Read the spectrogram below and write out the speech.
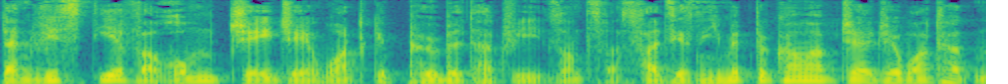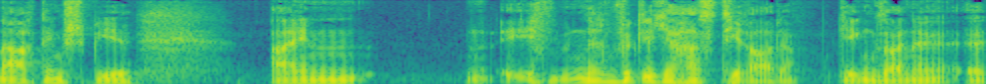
dann wisst ihr, warum JJ Watt gepöbelt hat wie sonst was. Falls ihr es nicht mitbekommen habt, JJ Watt hat nach dem Spiel ein eine wirkliche Hasstirade gegen seine äh,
